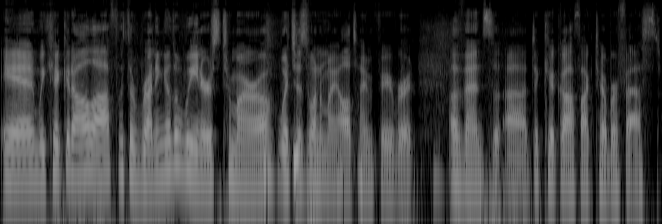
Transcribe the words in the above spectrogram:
and we kick it all off with the running of the wieners tomorrow, which is one of my all-time favorite events uh, to kick off Oktoberfest.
